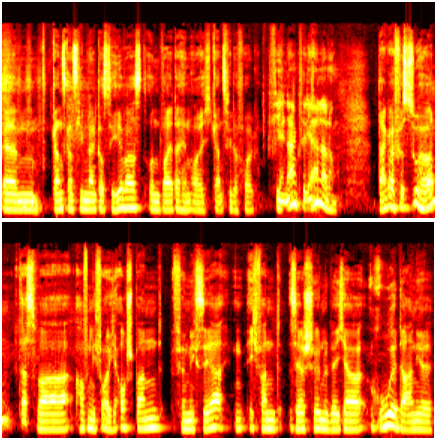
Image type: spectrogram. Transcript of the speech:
Ähm, ganz, ganz lieben Dank, dass du hier warst und weiterhin euch ganz viel Erfolg. Vielen Dank für die Einladung. Danke euch fürs Zuhören. Das war hoffentlich für euch auch spannend. Für mich sehr. Ich fand sehr schön, mit welcher Ruhe Daniel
